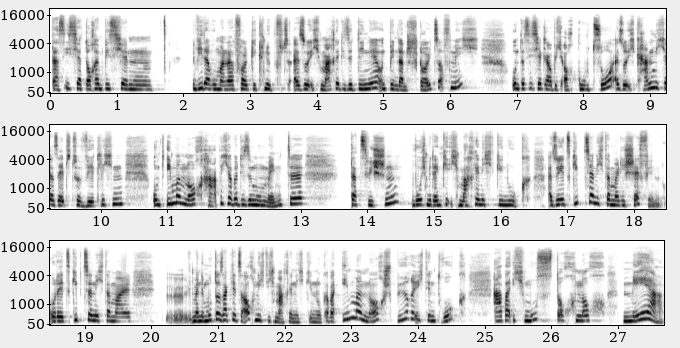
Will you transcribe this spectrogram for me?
das ist ja doch ein bisschen wiederum an Erfolg geknüpft. Also ich mache diese Dinge und bin dann stolz auf mich. Und das ist ja, glaube ich, auch gut so. Also ich kann mich ja selbst verwirklichen. Und immer noch habe ich aber diese Momente, dazwischen, wo ich mir denke, ich mache nicht genug. Also jetzt gibt's ja nicht einmal die Chefin oder jetzt gibt's ja nicht einmal, äh, meine Mutter sagt jetzt auch nicht, ich mache nicht genug, aber immer noch spüre ich den Druck, aber ich muss doch noch mehr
